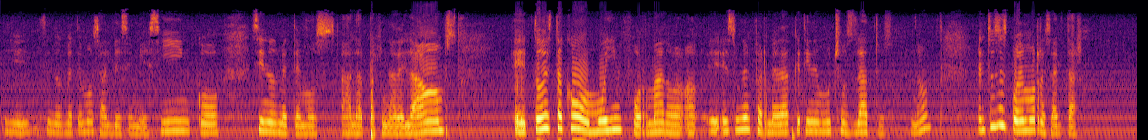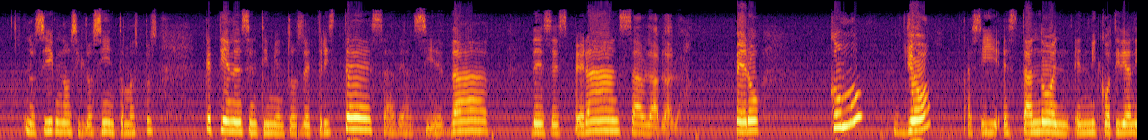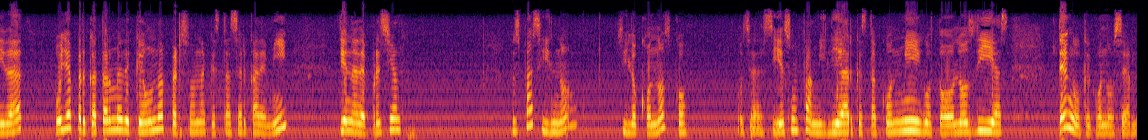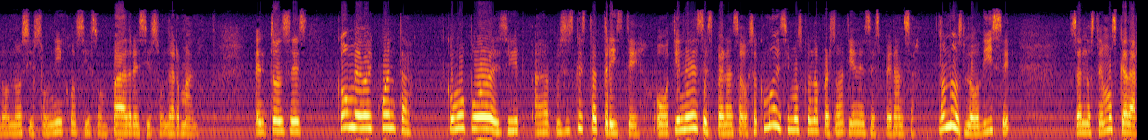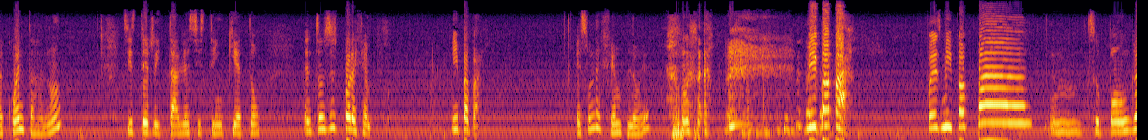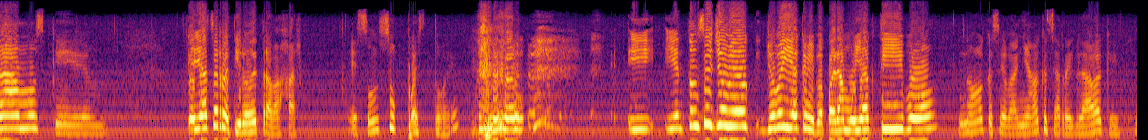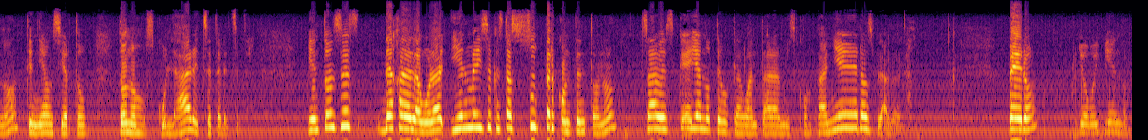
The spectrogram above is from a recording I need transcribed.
Y si nos metemos al DSM5, si nos metemos a la página de la OMS, eh, todo está como muy informado. ah, eh, Es una enfermedad que tiene muchos datos, ¿no? Entonces podemos resaltar los signos y los síntomas, pues que tienen sentimientos de tristeza, de ansiedad, desesperanza, bla, bla, bla. Pero, ¿cómo yo, así estando en, mi cotidianidad, voy a percatarme de que una persona que está cerca de mí tiene depresión? Pues fácil, ¿no? Si lo conozco. O sea, si es un familiar que está conmigo todos los días, tengo que conocerlo, ¿no? Si es un hijo, si es un padre, si es un hermano. Entonces, ¿cómo me doy cuenta? ¿Cómo puedo decir, ah, pues es que está triste o tiene desesperanza? O sea, ¿cómo decimos que una persona tiene desesperanza? No nos lo dice. O sea, nos tenemos que dar cuenta, ¿no? Si está irritable, si está inquieto. Entonces, por ejemplo, mi papá. Es un ejemplo, ¿eh? mi papá. Pues mi papá, mm, supongamos que, que ya se retiró de trabajar. Es un supuesto, ¿eh? y, y entonces yo veo, yo veía que mi papá era muy activo, ¿no? Que se bañaba, que se arreglaba, que, ¿no? Tenía un cierto tono muscular, etcétera, etcétera. Y entonces deja de laborar y él me dice que está súper contento, ¿no? ¿Sabes qué? Ya no tengo que aguantar a mis compañeros, bla, bla, bla. Pero yo voy viendo,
